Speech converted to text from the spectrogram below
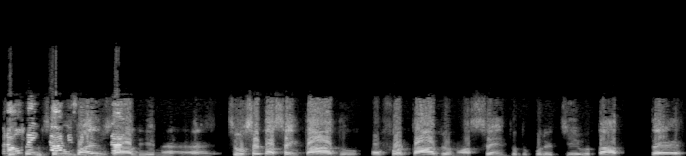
Para aumentar você não vai usar ali, né? É. Se você está sentado, confortável no assento do coletivo, tá até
